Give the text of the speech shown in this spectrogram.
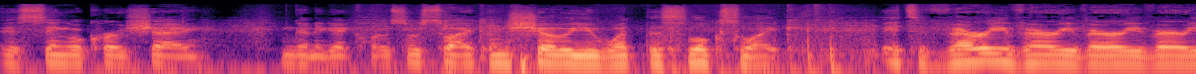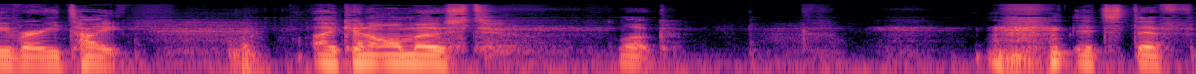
is single crochet. I'm gonna get closer so I can show you what this looks like. It's very, very, very, very, very tight. I can almost, look, it's stiff.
